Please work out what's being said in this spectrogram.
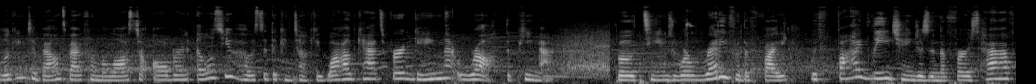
Looking to bounce back from a loss to Auburn, LSU hosted the Kentucky Wildcats for a game that rocked the PMAC. Both teams were ready for the fight with five lead changes in the first half,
